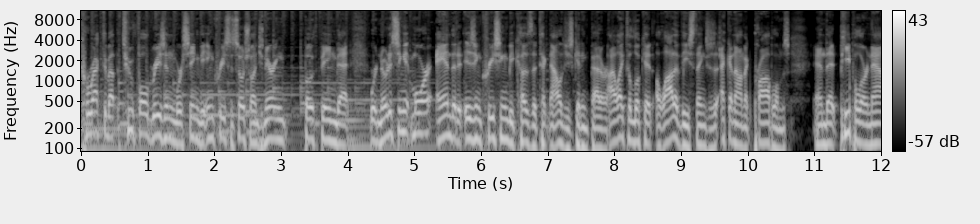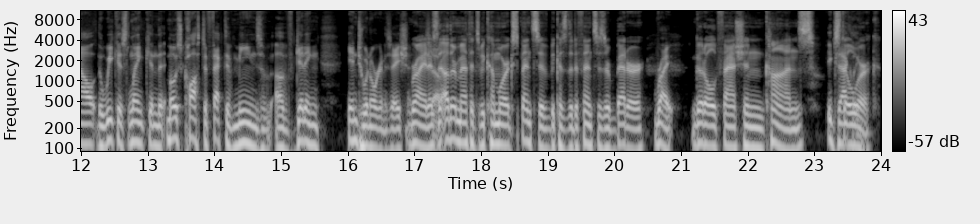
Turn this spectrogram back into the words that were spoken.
correct about the twofold reason we're seeing the increase in social engineering, both being that we're noticing it more and that it is increasing because the technology is getting better. I like to look at a lot of these things as economic problems and that people are now the weakest link and the most cost effective means of, of getting into an organization. Right. So. As the other methods become more expensive because the defenses are better. Right. Good old fashioned cons exactly. still work.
